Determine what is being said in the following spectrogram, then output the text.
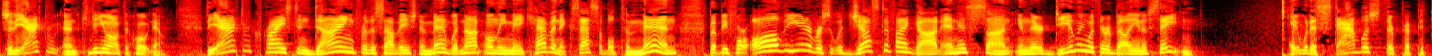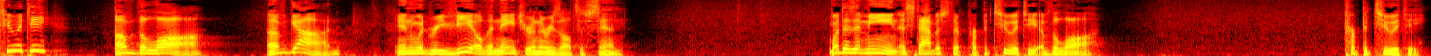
So the act of, and continue on with the quote now. The act of Christ in dying for the salvation of men would not only make heaven accessible to men, but before all the universe, it would justify God and his son in their dealing with the rebellion of Satan. It would establish the perpetuity of the law of God and would reveal the nature and the results of sin. What does it mean, establish the perpetuity of the law? Perpetuity.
